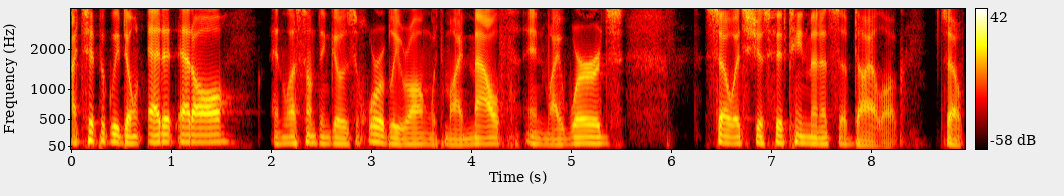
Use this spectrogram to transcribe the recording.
I typically don't edit at all unless something goes horribly wrong with my mouth and my words. So it's just 15 minutes of dialogue. So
